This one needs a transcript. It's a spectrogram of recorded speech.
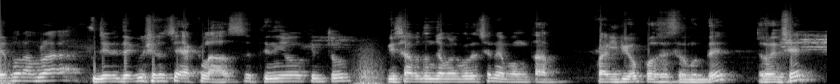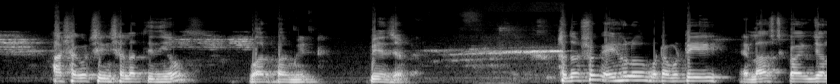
এরপর আমরা যেটি দেখব সেটা হচ্ছে এক ক্লাস, তিনিও কিন্তু ভিসা আবেদন জমা করেছেন এবং তার ফাইলটিও প্রসেসের মধ্যে রয়েছে। আশা করছি ইনশাল্লাহ তিনিও ওয়ার্ক পারমিট পেয়ে যাবেন। তো দর্শক, এই হলো মোটামুটি লাস্ট কয়েকজন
